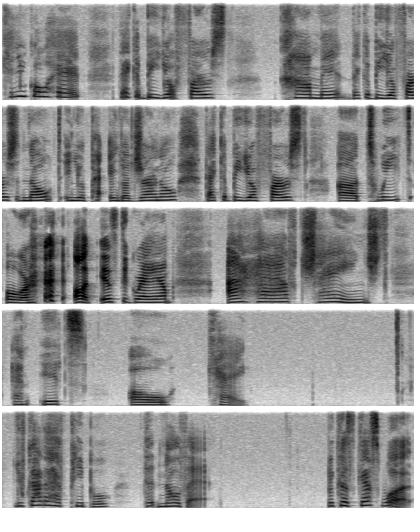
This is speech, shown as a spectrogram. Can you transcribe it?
Can you go ahead? That could be your first comment. That could be your first note in your in your journal. That could be your first uh, tweet or on Instagram. I have changed and it's okay. You've got to have people that know that. Because guess what?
